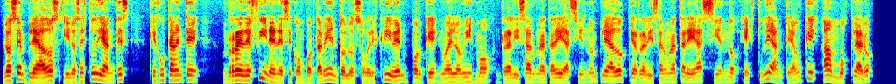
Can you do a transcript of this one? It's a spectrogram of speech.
los empleados y los estudiantes, que justamente redefinen ese comportamiento, lo sobrescriben, porque no es lo mismo realizar una tarea siendo empleado que realizar una tarea siendo estudiante, aunque ambos, claro,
